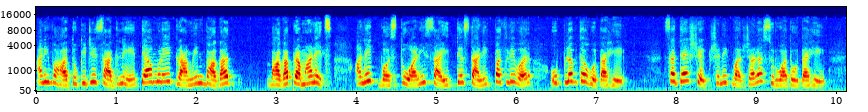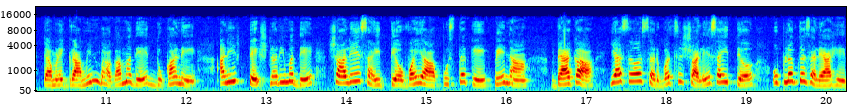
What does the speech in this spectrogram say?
आणि वाहतुकीची साधने त्यामुळे ग्रामीण भागात भागाप्रमाणेच अनेक वस्तू आणि साहित्य स्थानिक पातळीवर उपलब्ध होत आहे. सध्या शैक्षणिक वर्षाला सुरुवात होत आहे. त्यामुळे ग्रामीण भागामध्ये दुकाने आणि स्टेशनरीमध्ये शालेय साहित्य वह्या पुस्तके पेना बॅगा यासह सर्वच शालेय साहित्य उपलब्ध झाले आहेत.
